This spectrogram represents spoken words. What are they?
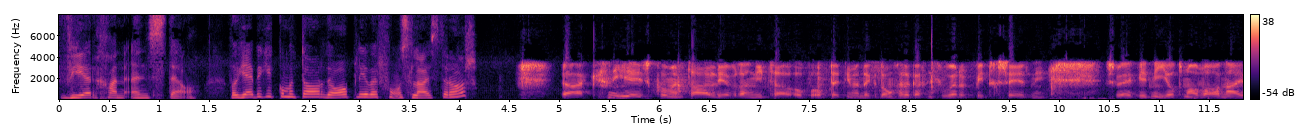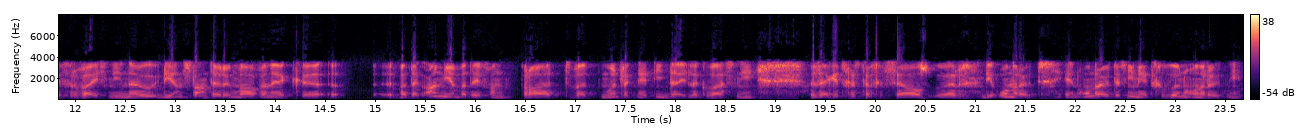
weer gaan instel. Wil jy 'n bietjie kommentaar daarop lewer vir ons luisteraars? Ja, ek kan nie eens kommentaar lewer nie op op dit nie want ek het ongelukkig nie gehoor wat Piet gesê het nie. So ek weet nie heeltemal waarna hy verwys nie. Nou die instandhouding waarvan ek uh, wat ek aanneem wat hy van praat wat moontlik net nie duidelik was nie. Is ek het gister gesels oor die onderhoud en onderhoud is nie net gewone onderhoud nie.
